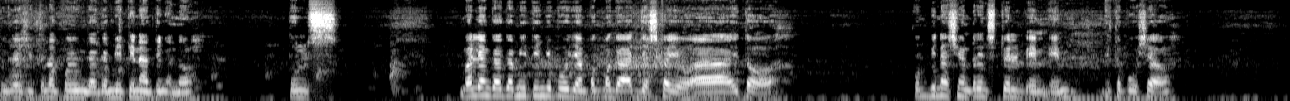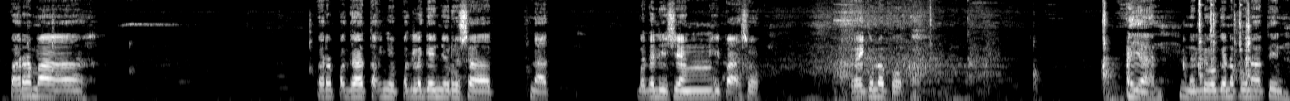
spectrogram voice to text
So guys ito na po yung gagamitin nating ano tools bali ang gagamitin nyo po dyan pag mag-a-adjust kayo ah ito oh. Kombinasyon range 12 mm ito po siya oh. para ma para paghatak nyo paglagay nyo ro sa nut madali siyang ipasok. Try ko na po. Ayan naluwagan na po natin.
